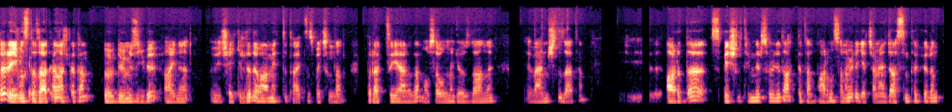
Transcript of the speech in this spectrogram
Da Ravens da zaten hakikaten övdüğümüz gibi aynı şekilde devam etti Titans maçından. Bıraktığı yerden o savunma gözdağını vermişti zaten. E, Arda special teamleri söyledi hakikaten. Arma sana öyle geçeceğim. Yani Justin Tucker'ın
